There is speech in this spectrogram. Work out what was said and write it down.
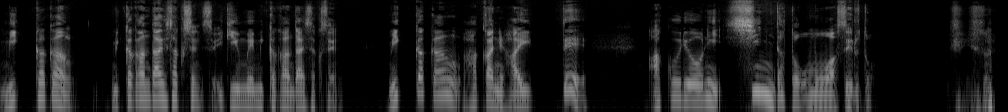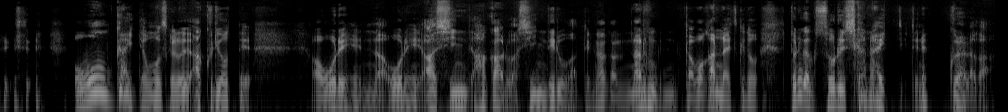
3日間、3日間大作戦ですよ。生き埋め3日間大作戦。3日間墓に入って、悪霊に死んだと思わせると。思うんかいって思うんですけど、悪霊って。あ、折れへんな、折れへん、あ、死ん、墓あるわ、死んでるわって、なんか、なるんかわかんないですけど、とにかくそれしかないって言ってね、クララが。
